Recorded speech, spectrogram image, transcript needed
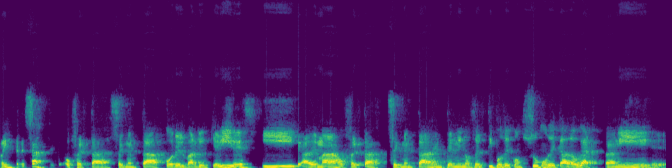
reinteresante. Ofertas segmentadas por el barrio en que vives y además ofertas segmentadas en términos del tipo de consumo de cada hogar. Para mí, eh,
